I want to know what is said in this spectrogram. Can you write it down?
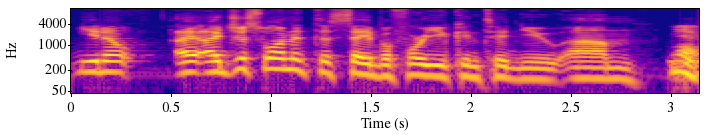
you know, I, I, just wanted to say before you continue. Um, yeah.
